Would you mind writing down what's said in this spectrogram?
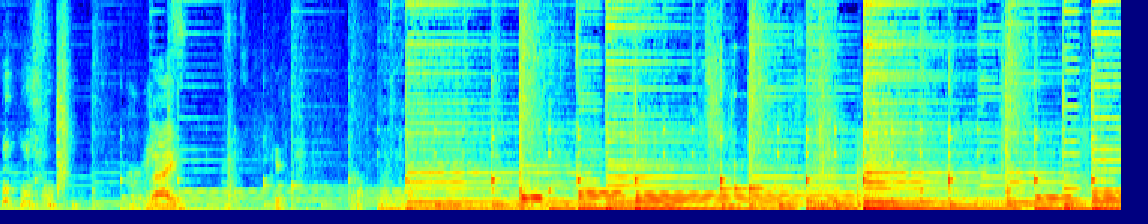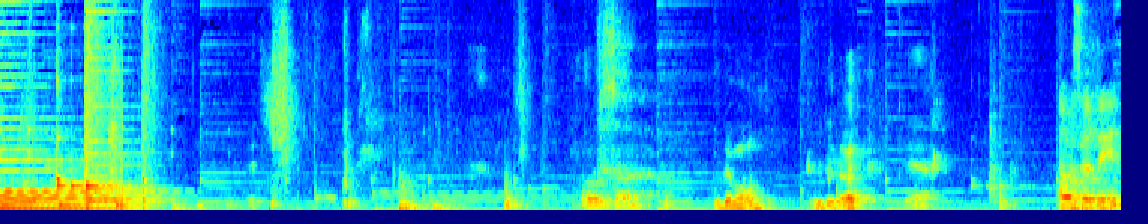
Right. Bye. Okay. Hello, son. Good morning. Good day. Yeah. How was your day?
